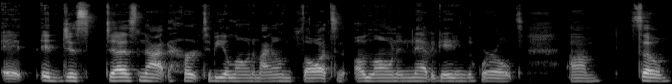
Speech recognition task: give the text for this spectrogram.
it it just does not hurt to be alone in my own thoughts and alone in navigating the world. Um, so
